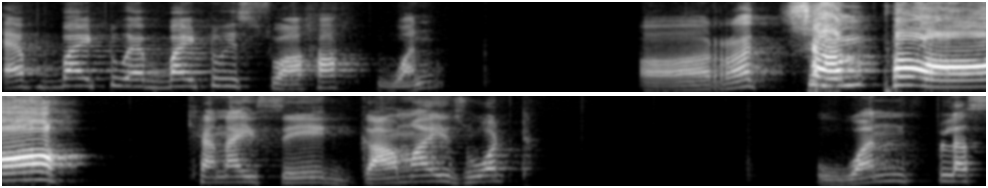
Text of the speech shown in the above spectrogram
f by two f by two is स्वाहा वन और चंपा can I say gamma is what 1 plus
